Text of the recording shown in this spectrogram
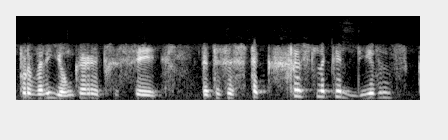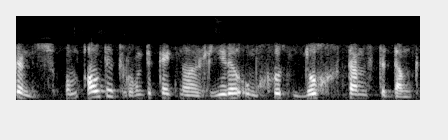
Prof. Jonker het gesê Dit is 'n stuk Christelike lewenskuns om altyd rond te kyk na 'n rede om God nogtans te dank,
